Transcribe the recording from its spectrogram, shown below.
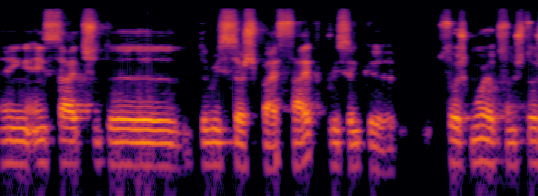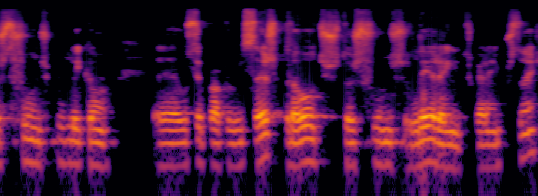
em, em sites de, de research by site, por isso em que pessoas como eu, que são gestores de fundos, publicam o seu próprio research para outros gestores de fundos lerem e trocarem impressões.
